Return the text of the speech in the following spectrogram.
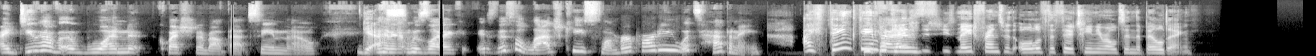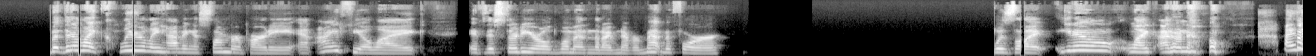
I do have a one question about that scene though. Yes. And it was like, is this a latchkey slumber party? What's happening? i think the implication because- is she's made friends with all of the 13 year olds in the building But they're like clearly having a slumber party. And I feel like if this 30 year old woman that I've never met before was like, you know, like, I don't know. I know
